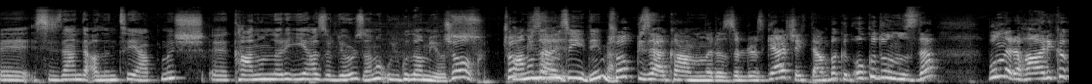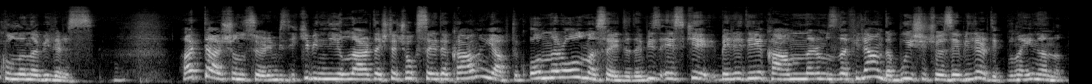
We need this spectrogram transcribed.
ve sizden de alıntı yapmış. E, kanunları iyi hazırlıyoruz ama uygulamıyoruz. Çok, çok Kanunlarımız güzel, iyi değil mi? Çok güzel kanunlar hazırlıyoruz. Gerçekten bakın okuduğunuzda bunları harika kullanabiliriz. Hatta şunu söyleyeyim biz 2000'li yıllarda işte çok sayıda kanun yaptık. Onlar olmasaydı da biz eski belediye kanunlarımızla filan da bu işi çözebilirdik. Buna inanın.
